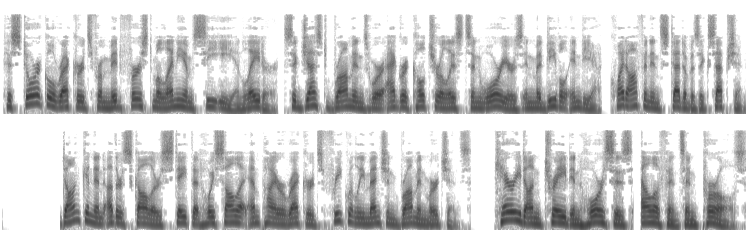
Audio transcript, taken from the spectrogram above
Historical records from mid-1st millennium CE and later, suggest Brahmins were agriculturalists and warriors in medieval India, quite often instead of as exception. Donkin and other scholars state that Hoysala Empire records frequently mention Brahmin merchants, "...carried on trade in horses, elephants and pearls."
